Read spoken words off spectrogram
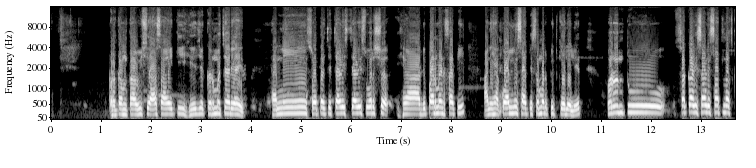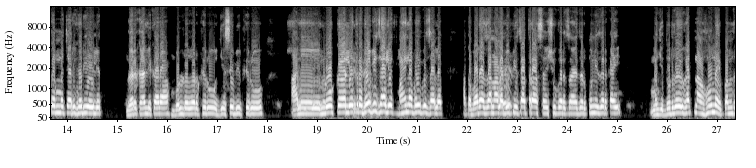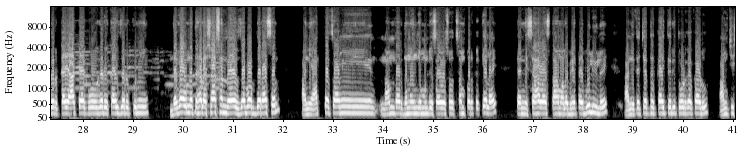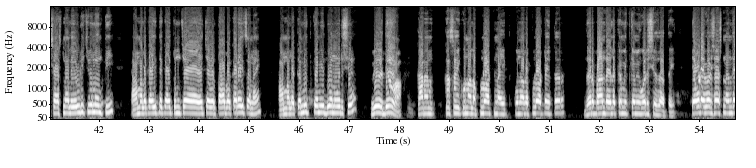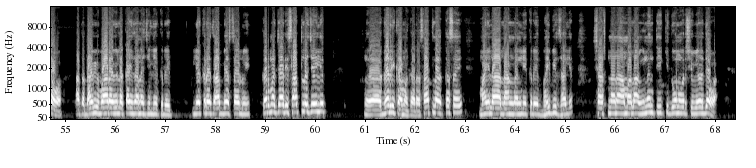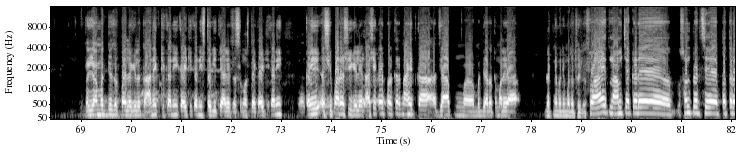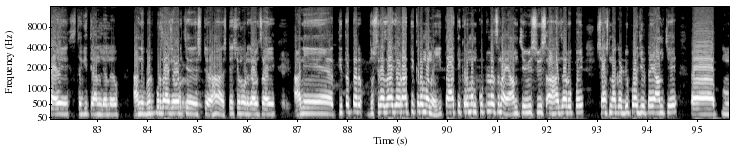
प्रथमतः विषय असा आहे की हे जे कर्मचारी आहेत ह्यांनी स्वतःचे चाळीस चाळीस वर्ष ह्या डिपार्टमेंटसाठी आणि ह्या कॉलनीसाठी समर्पित केलेले आहेत. परंतु सकाळी साडेसातलाच कर्मचारी घरी येलेत घर खाली करा बुलडोजर फिरू जेसीबी फिरू आणि लोक लेकर भयभीत झालेत महिला भयभीत झाल्यात. आता बऱ्याच जणाला बीपीचा त्रास आहे शुगरचा आहे जर कुणी जर काही म्हणजे दुर्दैवी घटना होऊ नये पण जर काही अटॅक वगैरे काही जर कुणी दगावलं तर ह्याला शासन जबाबदार असेल. आणि आत्ताच आम्ही नामदार धनंजय मुंडे साहेबांसोबत संपर्क केलाय. त्यांनी सहा वाजता आम्हाला भेटाय बोलिवलंय. आणि त्याच्यात काहीतरी तोडगा काढू. आमची शासनाला एवढीच विनंती आम्हाला काही तर काय तुमच्या ह्याच्यावर ताबा करायचा नाही. आम्हाला कमीत कमी दोन वर्ष वेळ द्यावा. कारण कसंही कुणाला प्लॉट नाहीत कुणाला प्लॉट आहे तर घर बांधायला कमीत कमी वर्ष जात आहे तेवढा वेळ शासनाने द्यावा. आता दहावी बारावीला काही जणांचे लेकर आहेत. लेकराचा अभ्यास चालू आहे. कर्मचारी सातला जेलीत घरी कामं करा. सातला कसं आहे? महिला लहान लहान लेकर आहेत भयभीत झालेत. शासनानं आम्हाला विनंती की दोन वर्ष वेळ द्यावा. तर यामध्ये जर पाहायला गेलं तर अनेक ठिकाणी काही ठिकाणी स्थगिती आल्याचं समजतंय काही ठिकाणी काही शिफारशी गेल्यात असे काही प्रकरण आहेत का ज्या मध्ये आता तुम्हाला या घटनेमध्ये मदत होईल? सो आहेत ना. आमच्याकडे सोनपेठचे पत्र आहे स्थगिती आणलेलं. आणि भरपूर जागेवरचे स्टे- हा स्टेशन वडगावचं आहे. आणि तिथं तर दुसऱ्या जागेवर अतिक्रमण आहे. इथं अतिक्रमण कुठलंच नाही. आमचे वीस वीस हजार रुपये शासनाकडे डिपॉझिट आहे. आमचे अं, म,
